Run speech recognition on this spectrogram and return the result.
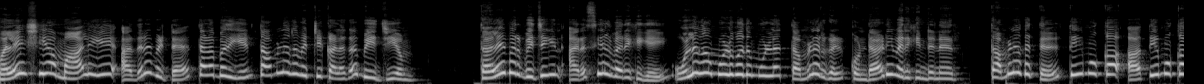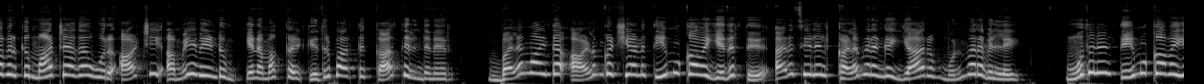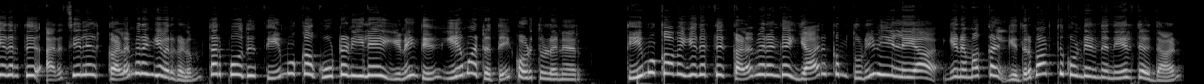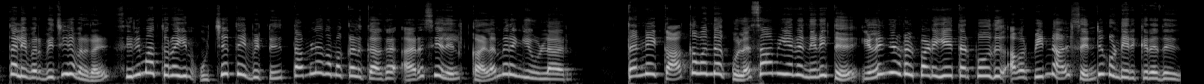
Malaysia மாலையை அதிரவிட்ட தளபதியின் தமிழக வெற்றி கழக பிஜிஎம் தலைவர் விஜயின் அரசியல் வருகையை உலகம் முழுவதும் உள்ள தமிழர்கள் கொண்டாடி வருகின்றனர். தமிழகத்தில் திமுக அதிமுகவிற்கு மாற்றாக ஒரு ஆட்சி அமைய வேண்டும் என மக்கள் எதிர்பார்த்து காத்திருந்தனர். பலம் வாய்ந்த ஆளும் கட்சியான திமுகவை எதிர்த்து அரசியலில் களமிறங்க யாரும் முன்வரவில்லை. முதலில் திமுகவை எதிர்த்து அரசியலில் களமிறங்கியவர்களும் தற்போது திமுக கூட்டணியிலே இணைந்து ஏமாற்றத்தை கொடுத்துள்ளனர். திமுகவை எதிர்த்து களமிறங்க யாருக்கும் துணிவு இல்லையா என மக்கள் எதிர்பார்த்து கொண்டிருந்த நேரத்தில் தான் தலைவர் விஜய் அவர்கள் சினிமா துறையின் உச்சத்தை விட்டு தமிழக மக்களுக்காக அரசியலில் களமிறங்கியுள்ளார். தன்னை காக்க வந்த குலசாமி என நினைத்து இளைஞர்கள் படையே தற்போது அவர் பின்னால் சென்று கொண்டிருக்கிறது.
